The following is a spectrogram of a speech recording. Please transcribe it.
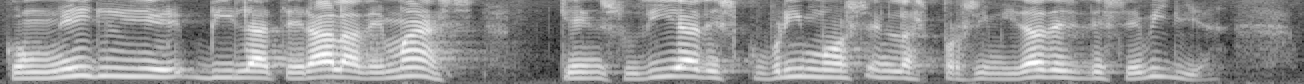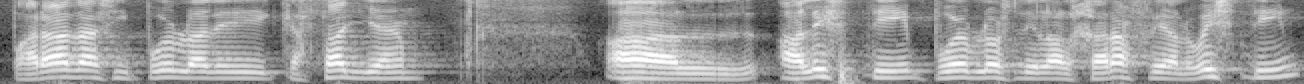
con elle bilateral además, que en su día descubrimos en las proximidades de Sevilla, Paradas y Puebla de Cazalla al, al este, pueblos del Aljarafe al oeste,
